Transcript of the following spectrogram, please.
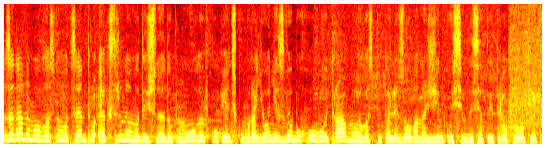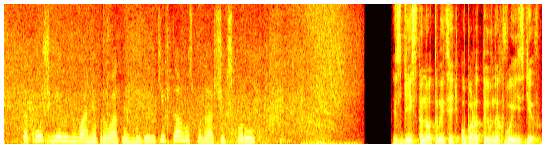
За даними обласного центру екстреної медичної допомоги в Куп'янському районі з вибуховою травмою госпіталізовано жінку 73 років. Також є руйнування приватних будинків та господарчих споруд. Здійснено 30 оперативних виїздів.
